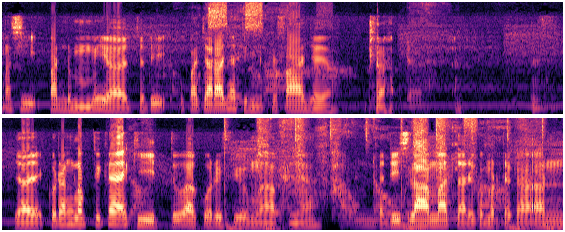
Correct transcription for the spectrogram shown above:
masih pandemi ya jadi upacaranya di mikrofon aja ya. Ya kurang lebih kayak gitu aku review mapnya. Jadi selamat dari kemerdekaan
